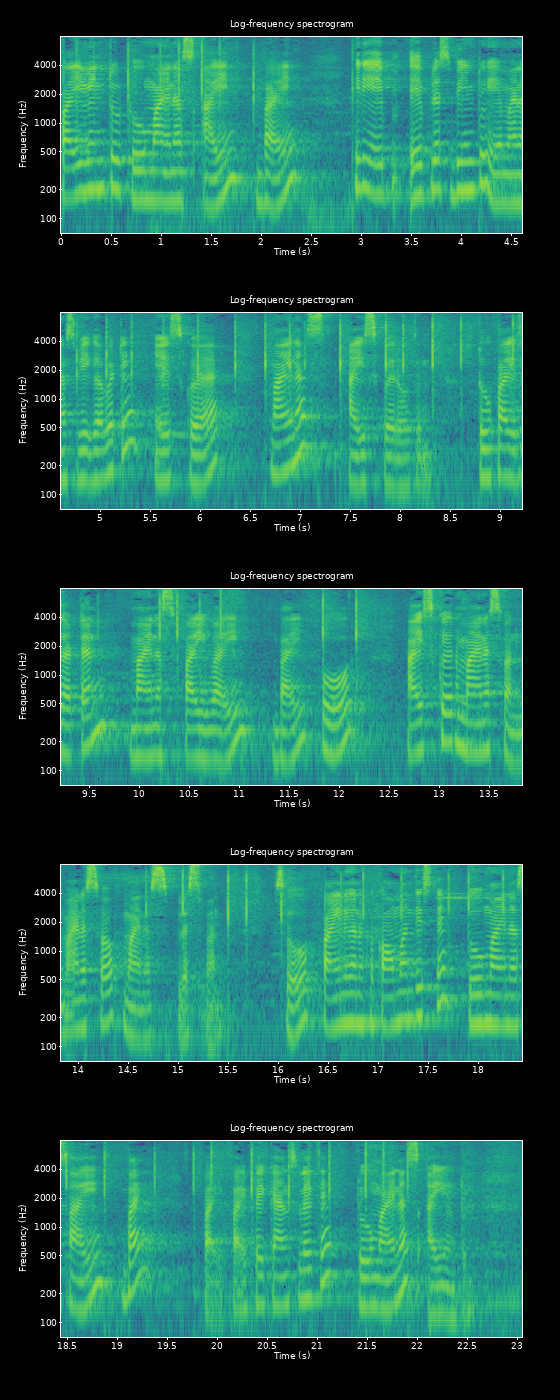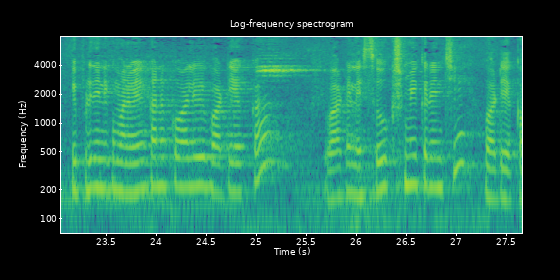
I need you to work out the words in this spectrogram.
five into two minus I by ఇది A A plus B into A minus B కాబట్టి A square minus I square అవుతుంది. టూ ఫైవ్ జా ten minus five I by four. I square minus one minus of minus plus one. So five కనుక కామన్ తీస్తే two minus I by five five five cancel అయితే టూ మైనస్ ఐ ఉంటుంది. ఇప్పుడు దీనికి మనం ఏం కనుక్కోవాలి? వాటి యొక్క వాటిని సూక్ష్మీకరించి వాటి యొక్క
